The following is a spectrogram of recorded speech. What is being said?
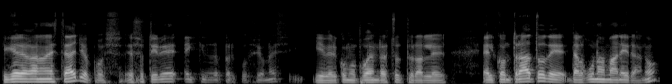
¿Qué quiere ganar este año? Pues eso tiene X repercusiones y, y ver cómo pueden reestructurarle el, el contrato de, de alguna manera, ¿no?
